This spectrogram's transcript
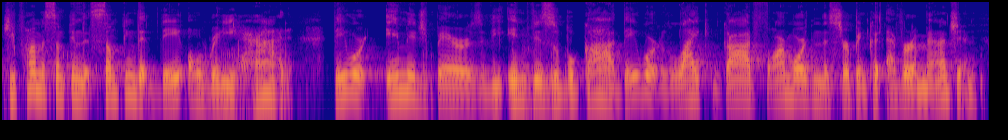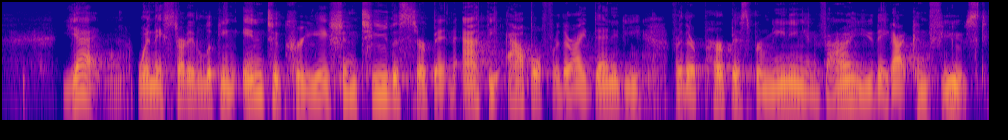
he promised something that something that they already had. They were image bearers of the invisible God. They were like God far more than the serpent could ever imagine. Yet, when they started looking into creation, to the serpent, and at the apple for their identity, for their purpose, for meaning and value, they got confused.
